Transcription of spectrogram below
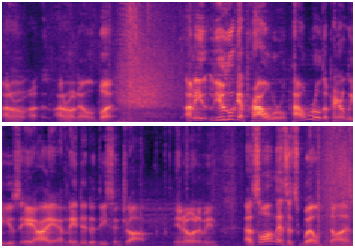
I don't I, I don't know, but I mean you look at Palworld. Prowl World apparently used AI and they did a decent job. You know what I mean? As long as it's well done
